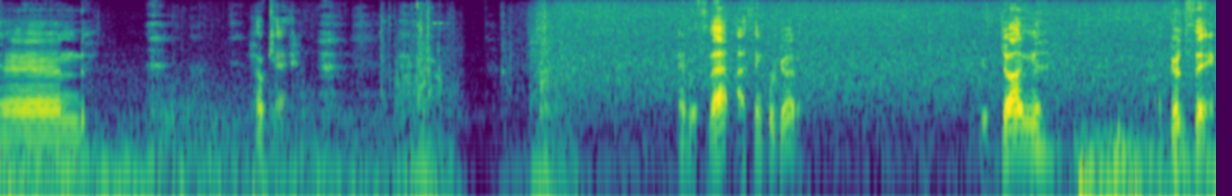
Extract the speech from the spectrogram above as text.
And... Okay. And with that, I think we're good. We've done a good thing.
